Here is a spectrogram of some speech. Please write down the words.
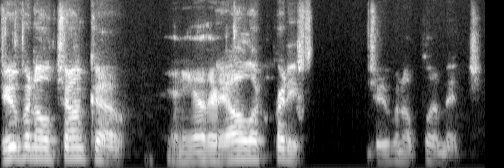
Juvenile junco. Any other? They all look pretty juvenile plumage.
